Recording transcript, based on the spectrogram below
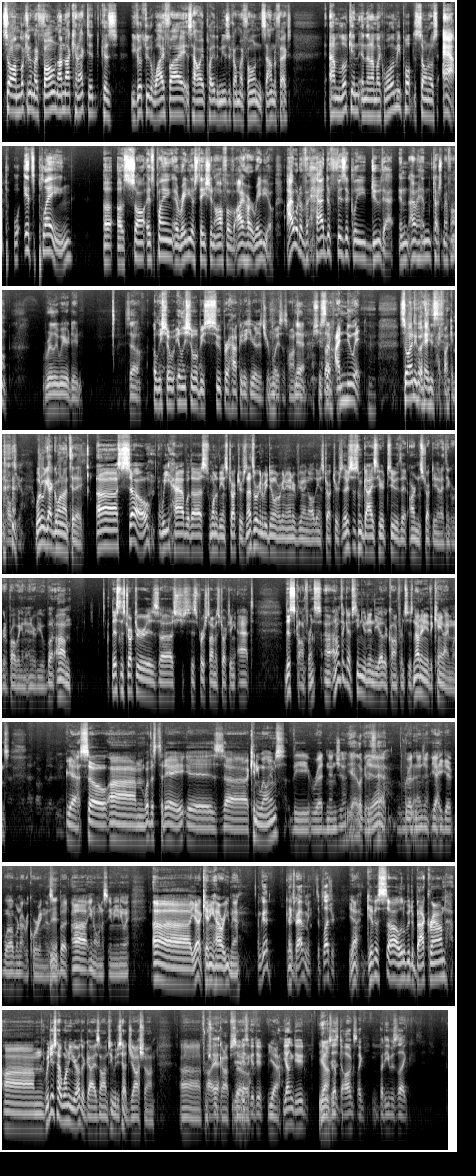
So I'm looking at my phone. I'm not connected because you go through the Wi Fi, is how I play the music on my phone and sound effects. I'm looking, and then I'm like, well, let me pull up the Sonos app. Well, it's playing a, a song, it's playing a radio station off of iHeartRadio. I would have had to physically do that, and I hadn't touched my phone. Really weird, dude. So Alicia, Alicia will be super happy to hear that your place is haunted. Yeah. She's like, I knew it. So, anyways, I fucking told you. what do we got going on today? Uh, so we have with us one of the instructors, and that's what we're going to be doing. We're going to be interviewing all the instructors. There's just some guys here too that aren't instructing yet. I think we're gonna, probably going to interview. But um, this instructor is uh, it's just his first time instructing at this conference. Uh, I don't think I've seen you in the other conferences, not any of the canine ones. Yeah. So um, with us today is uh, Kenny Williams, the Red Ninja. Yeah, look at his yeah, head. Red at Ninja. Yeah, he gave. Well, we're not recording this, Yeah. but uh, you don't want to see me anyway. Uh, yeah, Kenny, how are you, man? I'm good. Thanks for having me. It's a pleasure. Yeah, give us uh, a little bit of background. Um, we just had one of your other guys on too. We just had Josh on uh, from Oh, Street yeah. Cops. Yeah, he's a good dude. Yeah, Young dude. Yeah. Loves his dogs like, but he was like,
